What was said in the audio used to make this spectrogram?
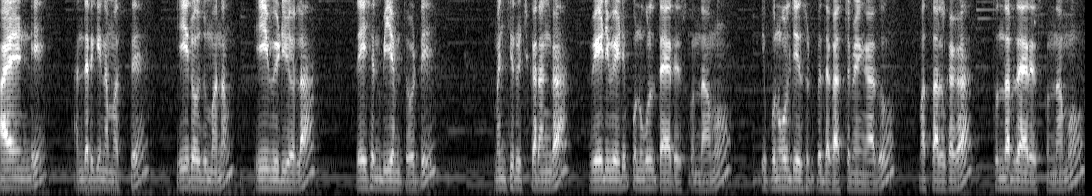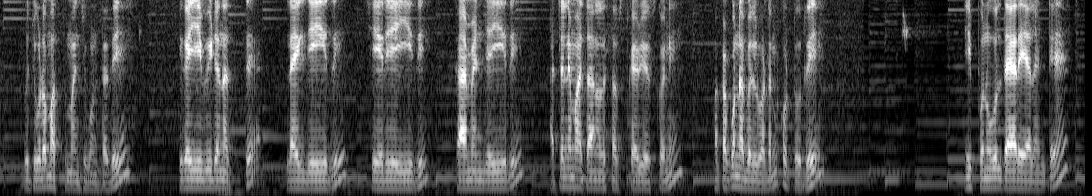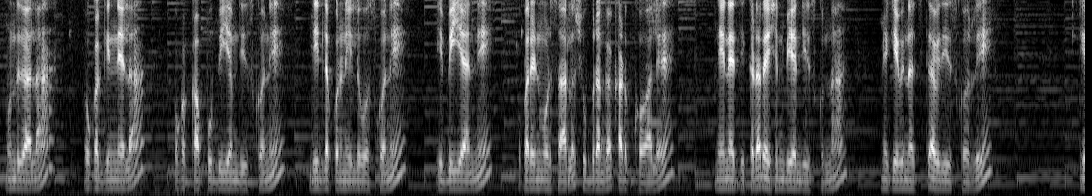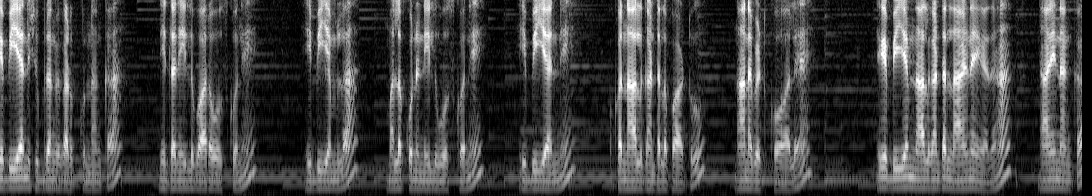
Hi అండి. అందరికీ నమస్తే. ఈరోజు మనం ఈ వీడియోలో రేషన్ బియ్యంతో మంచి రుచికరంగా వేడి వేడి పునుగులు తయారు చేసుకుందాము. ఈ పునుగులు చేసుడు పెద్ద కష్టమేం కాదు. మస్తు అల్కగా తొందర తయారు చేసుకుందాము. రుచి కూడా మస్తు మంచిగా ఉంటుంది. ఇక ఈ వీడియో నచ్చితే లైక్ చేయిర్రి షేర్ చేయిర్రి కామెంట్ చేయిర్రి. అట్లనే మా ఛానల్ సబ్స్క్రైబ్ చేసుకొని పక్కకున్న బెల్ బటన్ కొట్టుర్రి. ఈ పునుగులు తయారు చేయాలంటే ముందుగాల ఒక గిన్నెల ఒక కప్పు బియ్యం తీసుకొని దీంట్లో కొన్ని నీళ్ళు పోసుకొని ఈ బియ్యాన్ని ఒక రెండు మూడు సార్లు శుభ్రంగా కడుక్కోవాలి. నేనైతే ఇక్కడ రేషన్ బియ్యం తీసుకున్నా. మీకు ఏవి నచ్చితే అవి తీసుకోర్రి. ఇక బియ్యాన్ని శుభ్రంగా కడుక్కున్నాక దీంట్లో నీళ్ళు పార పోసుకొని ఈ బియ్యంలో మళ్ళీ కొన్ని నీళ్ళు పోసుకొని ఈ బియ్యాన్ని ఒక నాలుగు గంటల పాటు నానబెట్టుకోవాలి. ఇక బియ్యం నాలుగు గంటలు నానినాయి కదా నానినాక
